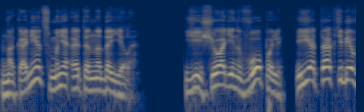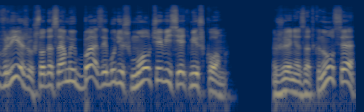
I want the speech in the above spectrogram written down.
Наконец, мне это надоело. Еще один вопль, и я так тебе врежу, что до самой базы будешь молча висеть мешком. Женя заткнулся,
